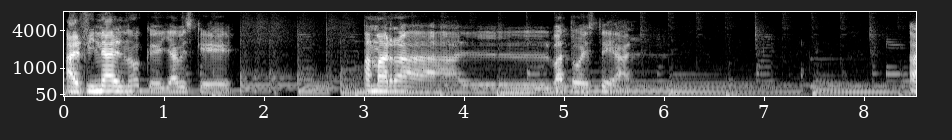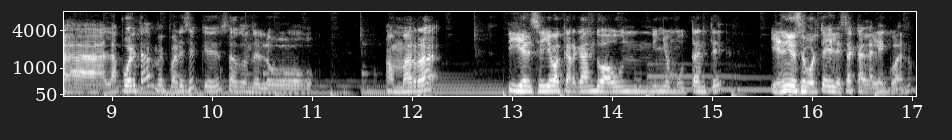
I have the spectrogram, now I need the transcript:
al final, ¿no? Que ya ves que amarra al vato este al a la puerta, me parece que es a donde lo amarra y él se lleva cargando a un niño mutante y el niño se voltea y le saca la lengua, ¿no?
